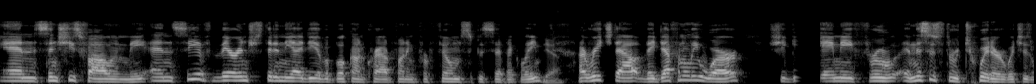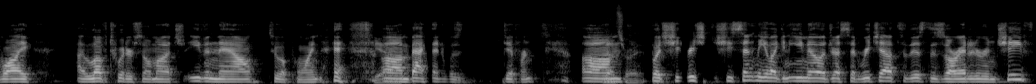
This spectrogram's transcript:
and since she's following me, and see if they're interested in the idea of a book on crowdfunding for film specifically. Yeah. I reached out. They definitely were. She gave me through, and this is through Twitter, which is why I love Twitter so much, even now to a point. Yeah. um, back then it was different. Um, That's right. But she reached, she sent me like an email address, said, reach out to this. This is our editor in chief.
